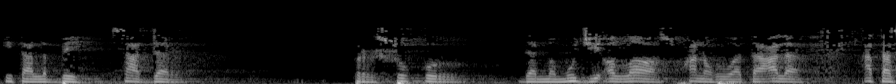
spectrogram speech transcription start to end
kita lebih sadar bersyukur dan memuji Allah Subhanahu wa taala atas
